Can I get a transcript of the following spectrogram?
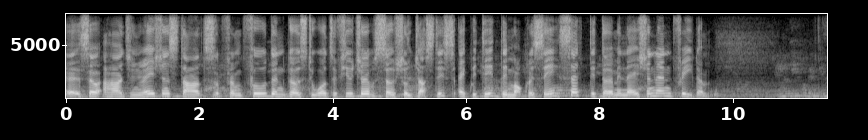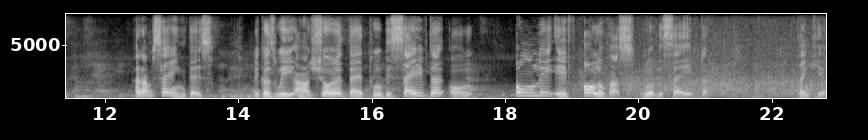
Uh, so our generation starts from food and goes towards a future of social justice, equity, democracy, self-determination, and freedom. And I'm saying this because we are sure that we'll be saved only if all of us will be saved. Thank you.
